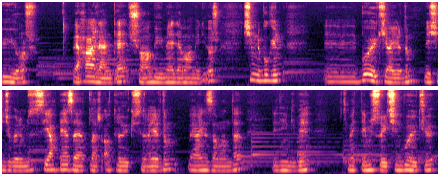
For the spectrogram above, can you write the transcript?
büyüyor ve halen de şu an büyümeye devam ediyor. Şimdi bugün e, bu öyküyü ayırdım. 5. bölümümüzü Siyah Beyaz Hayatlar adlı öyküsünü ayırdım ve aynı zamanda dediğim gibi Hikmet Demirsoy için bu öykü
